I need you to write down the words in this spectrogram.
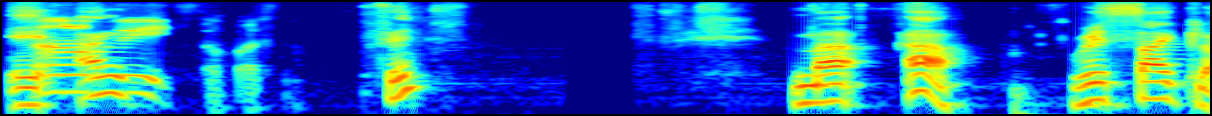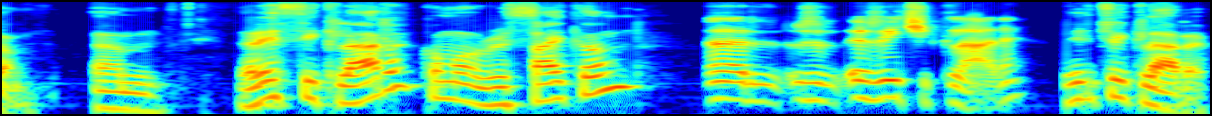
E non an- visto questo. Sì? Ma, ah, recycling. Um, riciclare, come recycle? Uh, riciclare. Riciclare.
